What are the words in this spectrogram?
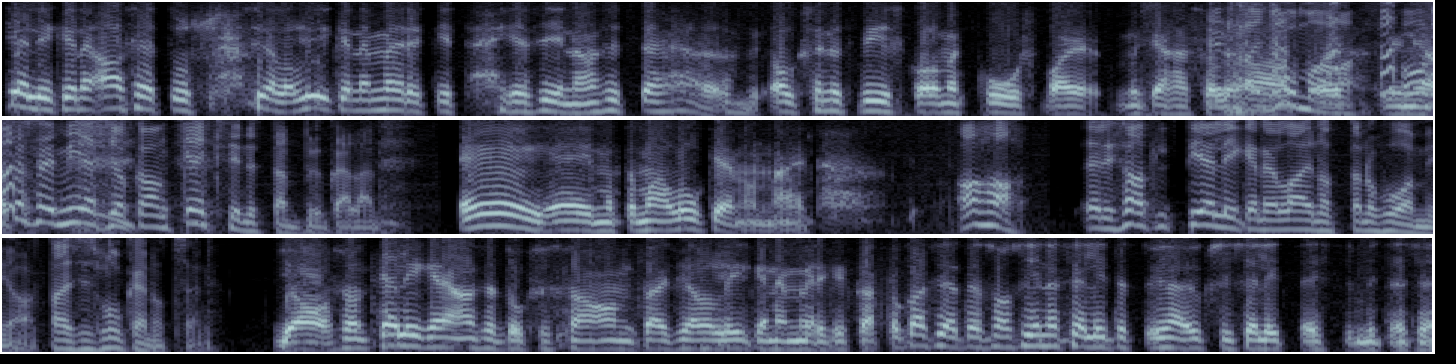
tieliikenneasetus, siellä on liikennemerkit ja siinä on sitten, äh, onko se nyt 536 vai mikähän se oli? Herra Jumala, onko se se mies, joka on keksinyt tämän pykälän? Ei, ei, mutta mä oon lukenut näitä. Aha, eli sä oot tieliikennelain ottanut huomioon, tai siis lukenut sen. Joo, se on tieliikenneasetuksessa on, tai siellä on liikennemerkit. Kattokaa sieltä, se on siinä selitetty ihan yksiselitteisesti, miten se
